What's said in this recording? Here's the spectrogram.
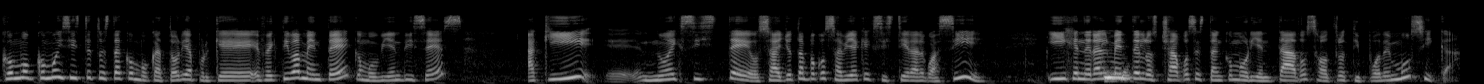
¿cómo, ¿Cómo hiciste tú esta convocatoria? Porque efectivamente, como bien dices, aquí eh, no existe, o sea, yo tampoco sabía que existiera algo así. Y generalmente los chavos están como orientados a otro tipo de música.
